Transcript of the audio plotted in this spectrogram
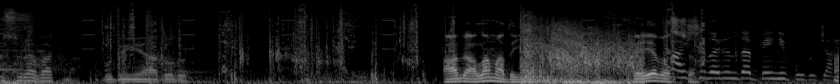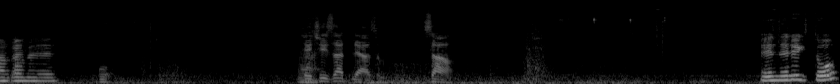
Kusura bakma. Bu dünya dolu. Abi alamadın ya. F'ye basacağım. Karşılarında beni bulacaklar. Ha. Teçhizat lazım. Sağ ol. E nereye gitti o?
